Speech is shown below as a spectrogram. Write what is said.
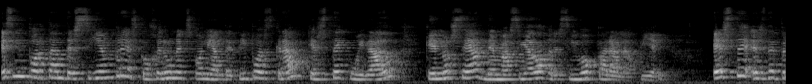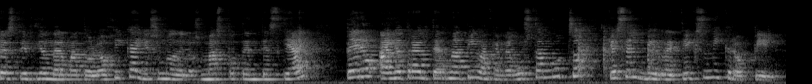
Es importante siempre escoger un exfoliante tipo scrub que esté cuidado, que no sea demasiado agresivo para la piel. Este es de prescripción dermatológica y es uno de los más potentes que hay pero hay otra alternativa que me gusta mucho, que es el Birretix Micropil,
